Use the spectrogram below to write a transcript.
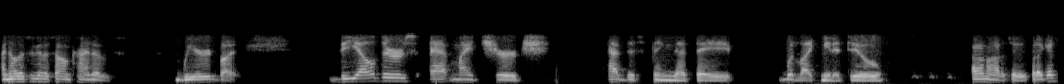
I know this is going to sound kind of weird, but the elders at my church have this thing that they would like me to do. I don't know how to say this, but I guess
